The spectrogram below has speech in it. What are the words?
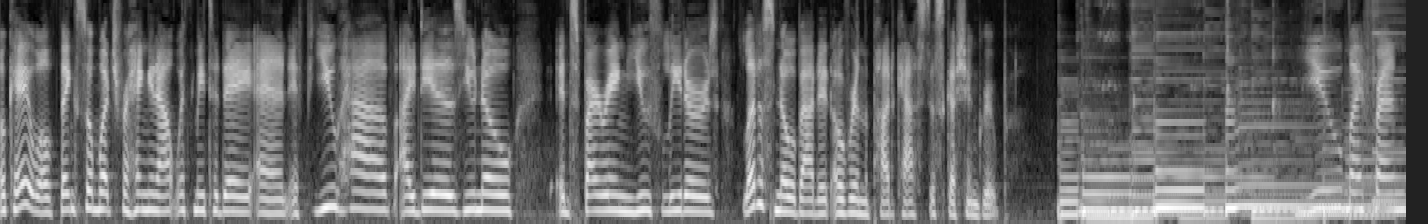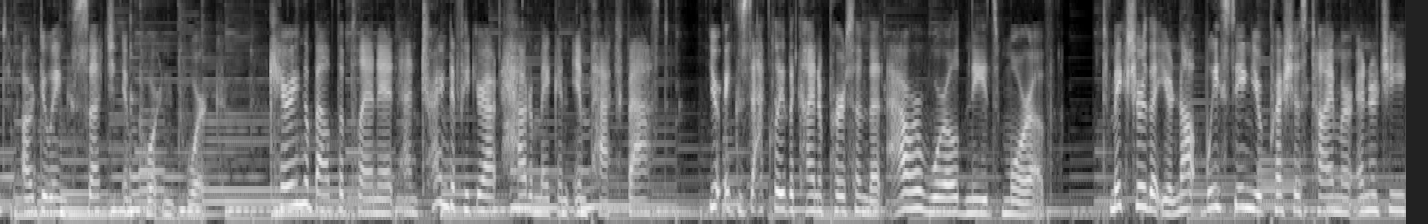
Okay, well, thanks so much for hanging out with me today. And if you have ideas, you know, inspiring youth leaders, let us know about it over in the podcast discussion group. You, my friend, are doing such important work. Caring about the planet and trying to figure out how to make an impact fast. You're exactly the kind of person that our world needs more of. To make sure that you're not wasting your precious time or energy,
